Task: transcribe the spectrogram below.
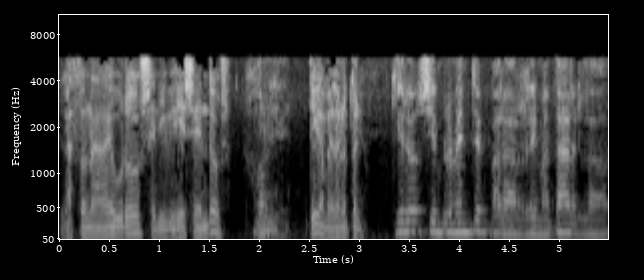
la zona euro, se dividiese en dos. Jorge. Dígame, don Antonio. Quiero simplemente para rematar la,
